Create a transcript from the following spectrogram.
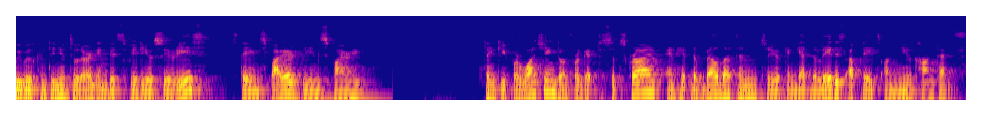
We will continue to learn in this video series. Stay inspired, be inspiring. Thank you for watching. Don't forget to subscribe and hit the bell button so you can get the latest updates on new contents.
